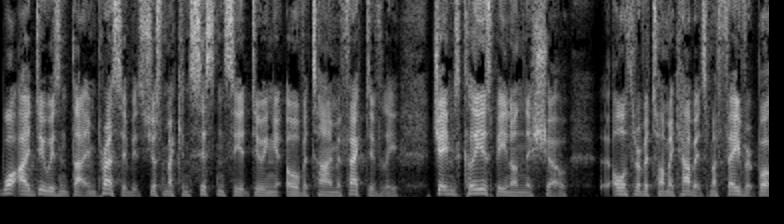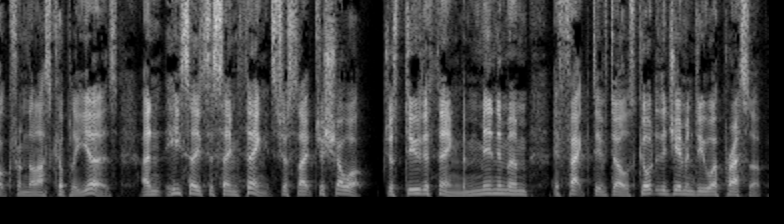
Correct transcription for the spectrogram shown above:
what I do isn't that impressive. It's just my consistency at doing it over time effectively. James Clear's been on this show, author of Atomic Habits, my favorite book from the last couple of years. And he says the same thing. It's just like, just show up. Just do the thing, the minimum effective dose. Go to the gym and do a press up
